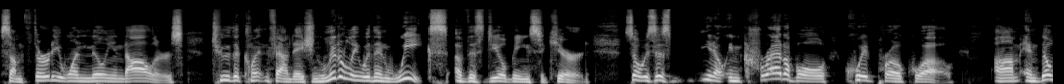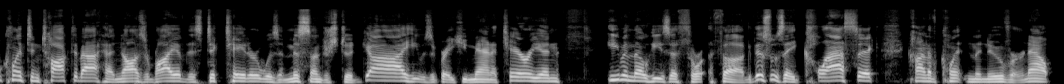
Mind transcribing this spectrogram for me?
some $31 million, to the Clinton Foundation, literally within weeks of this deal being secured. So it was this, you know, incredible quid pro quo. Um, and Bill Clinton talked about how Nazarbayev, this dictator, was a misunderstood guy. He was a great humanitarian, even though he's a th- thug. This was a classic kind of Clinton maneuver. Now,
